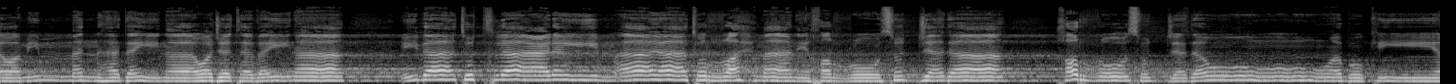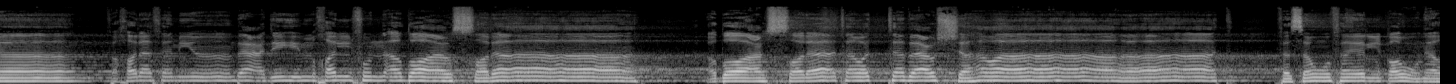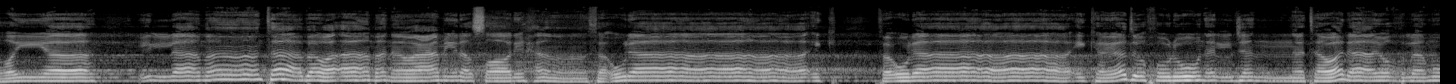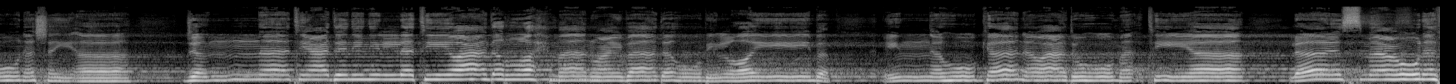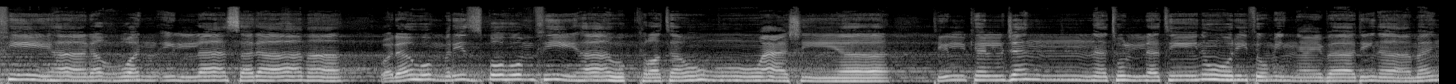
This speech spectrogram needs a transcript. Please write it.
وممن هدينا واجتبينا إذا تتلى عليهم آيات الرحمن خروا سجدا خروا سجدا وبكيا فخلف من بعدهم خلف أضاعوا الصلاة أضاعوا الصلاة واتبعوا الشهوات فسوف يلقون غيا إلا من تاب وآمن وعمل صالحا فأولئك فأولئك يدخلون الجنة ولا يظلمون شيئا. جنات عدن التي وعد الرحمن عباده بالغيب. إنه كان وعده مأتيا. لا يسمعون فيها لغوا إلا سلاما. ولهم رزقهم فيها بكرة وعشيا. تلك الجنة التي نورث من عبادنا من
